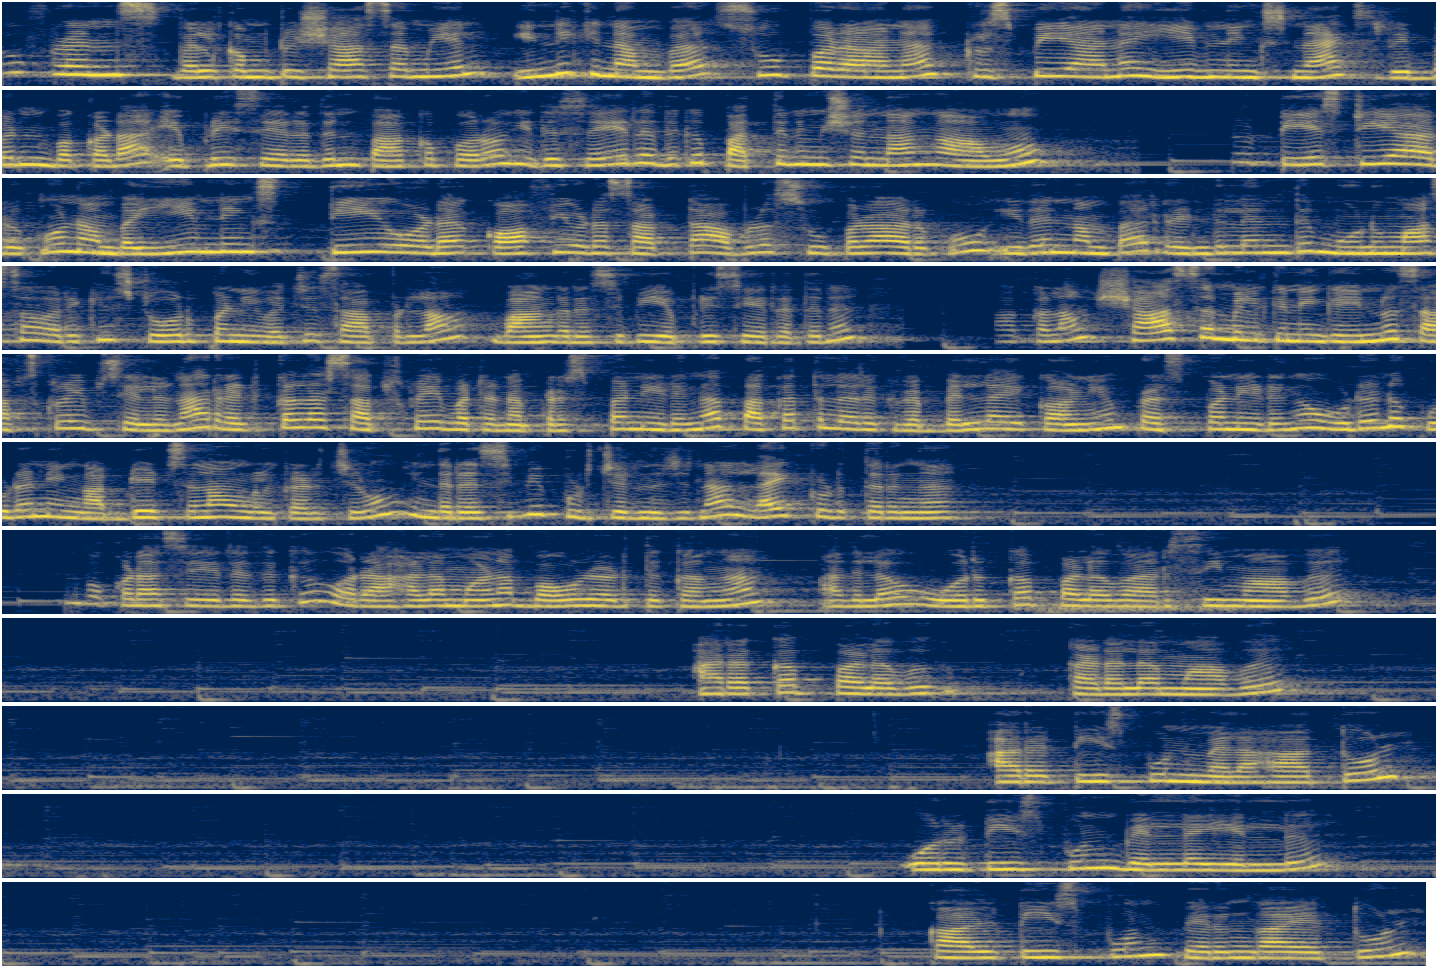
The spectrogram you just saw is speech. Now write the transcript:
Hello friends welcome to Sha சமையல் இன்றைக்கி நம்ம சூப்பரான கிறிஸ்பியான ஈவினிங் ஸ்நாக்ஸ் ரிப்பன் பக்கடா எப்படி செய்கிறதுன்னு பார்க்க போகிறோம் இது செய்கிறதுக்கு பத்து நிமிஷம் தாங்க ஆகும். டேஸ்டியாக இருக்கும். நம்ம ஈவினிங்ஸ் டீயோட காஃபியோட சாப்பிட்டா அவ்வளோ சூப்பராக இருக்கும். இதை நம்ம ரெண்டுலேருந்து மூணு மாதம் வரைக்கும் ஸ்டோர் பண்ணி வச்சு சாப்பிட்லாம். வாங்க ரெசிபி எப்படி செய்கிறதுன்னு பார்க்கலாம். ஷாச மில்க்கு நீங்கள் இன்னும் சப்ஸ்கிரைப் செய்யலைன்னா ரெட் கலர் சப்ஸ்கிரைப் பட்டனை ப்ரெஸ் பண்ணிவிடுங்க பக்கத்தில் இருக்கிற பெல் ஐக்கானையும் ப்ரெஸ் பண்ணிவிடுங்க உடனுக்குடன் நீங்கள் அப்டேட்ஸ் எல்லாம் உங்களுக்கு கிடச்சிரும். இந்த ரெசிபி பிடிச்சிருந்துச்சுன்னா லைக் கொடுத்துருங்க. பக்கோடா செய்கிறதுக்கு ஒரு அகலமான பவுல் எடுத்துக்கோங்க. அதில் ஒரு கப் அளவு அரிசி மாவு அரை கப் அளவு கடலை மாவு அரை டீஸ்பூன் மிளகாத்தூள் ஒரு டீஸ்பூன் வெள்ளை எள்ளு கால் டீஸ்பூன் பெருங்காயத்தூள்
